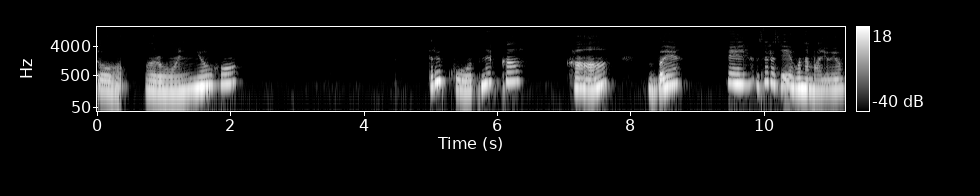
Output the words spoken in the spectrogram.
рівностороннього трикутника КБЛ. Зараз я його намалюю.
